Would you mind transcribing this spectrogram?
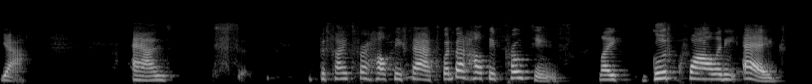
Yeah. And besides for healthy fats, what about healthy proteins? Like good quality eggs.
